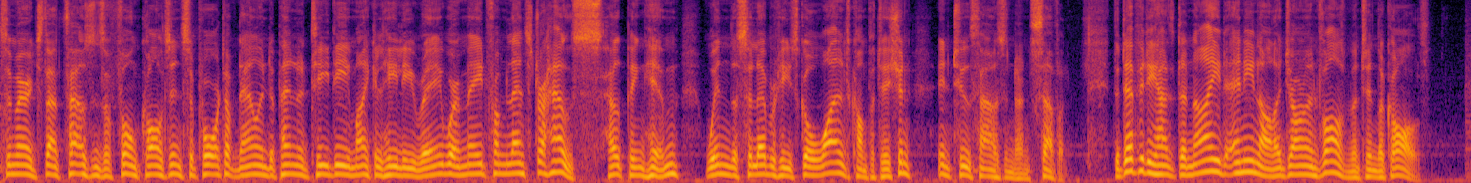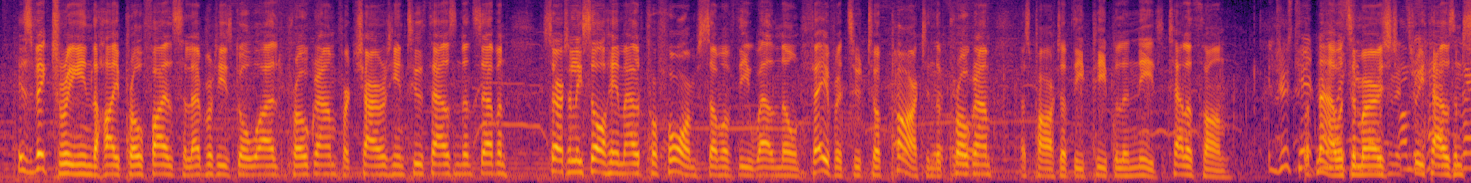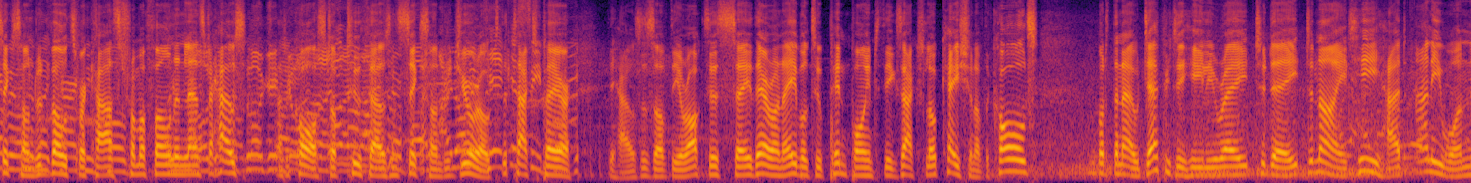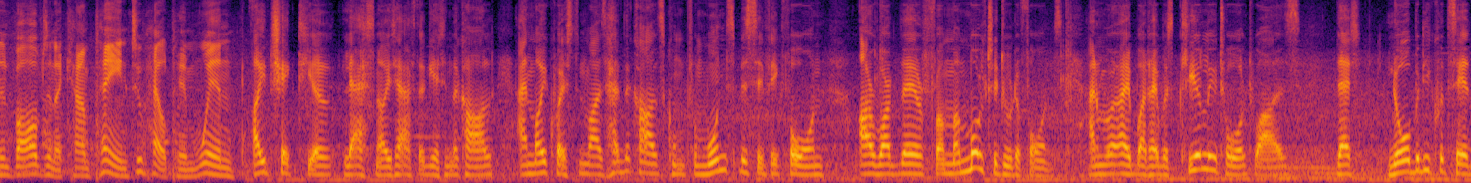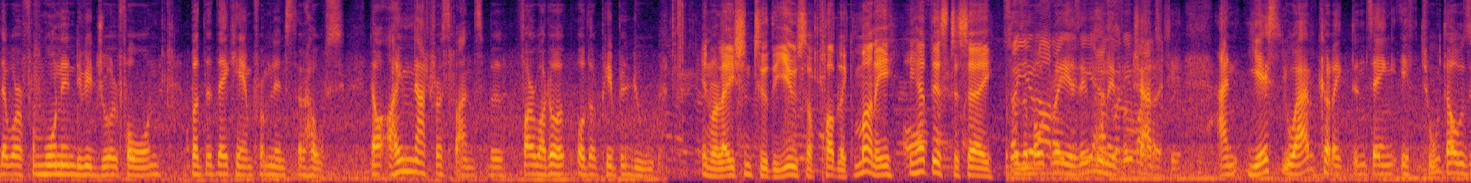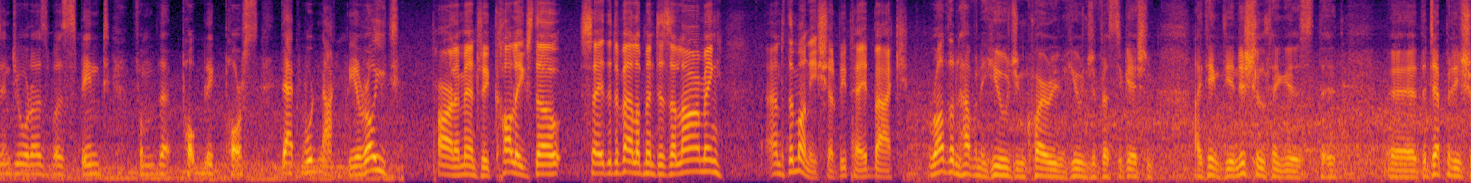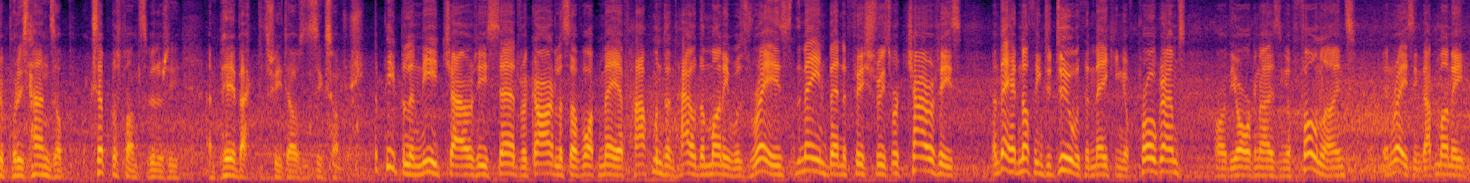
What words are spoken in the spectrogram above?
It's emerged that thousands of phone calls in support of now independent TD Michael Healy Rae were made from Leinster House, helping him win the Celebrities Go Wild competition in 2007. The deputy has denied any knowledge or involvement in the calls. His victory in the high-profile Celebrities Go Wild programme for charity in 2007 certainly saw him outperform some of the well-known favourites who took part in the programme as part of the People in Need telethon. But now it's emerged 3,600 votes were cast from a phone in Leinster House at a cost of 2,600 euro to the taxpayer. The houses of the Oireachtas say they're unable to pinpoint the exact location of the calls, but the now Deputy Healy Rae today denied he had anyone involved in a campaign to help him win. I checked here last night after getting the call and my question was had the calls come from one specific phone or were they from a multitude of phones and what I, what I was clearly told was that nobody could say they were from one individual phone, but that they came from Leinster House. Now, I'm not responsible for what other people do. In relation to the use of public money, he had this to say. So it's about raising money for charity. And yes, you are correct in saying if 2,000 euros was spent from the public purse, that would not be right. Parliamentary colleagues, though, say the development is alarming and the money should be paid back. Rather than having a huge inquiry and huge investigation, I think the initial thing is that uh, the deputy should put his hands up, accept responsibility and pay back the 3,600. The People in Need charity said regardless of what may have happened and how the money was raised, the main beneficiaries were charities and they had nothing to do with the making of programmes or the organising of phone lines in raising that money.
